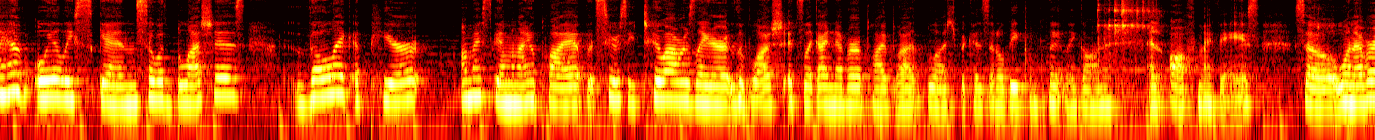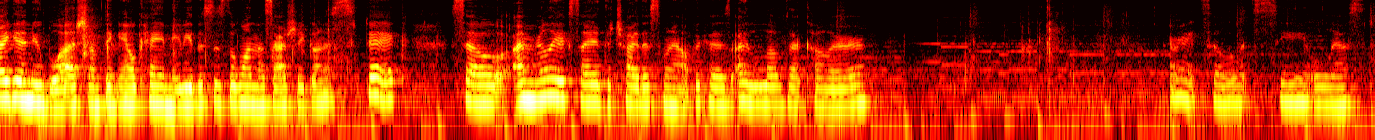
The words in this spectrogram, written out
I have oily skin, so with blushes, they'll like appear on my skin when I apply it, but seriously, two hours later, the blush, it's like I never apply blush because it'll be completely gone and off my face. So whenever I get a new blush, I'm thinking, okay, maybe this is the one that's actually gonna stick. So I'm really excited to try this one out because I love that color. Alright, so let's see, last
